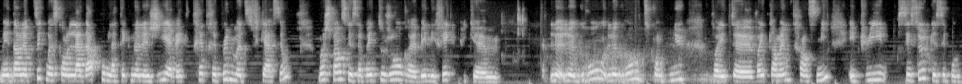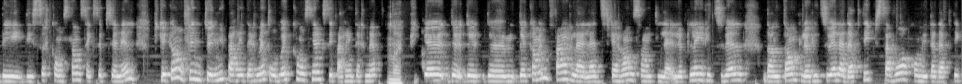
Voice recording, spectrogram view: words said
Mais dans l'optique où est-ce qu'on l'adapte pour la technologie avec très, très peu de modifications, moi, je pense que ça peut être toujours euh, bénéfique, puis que le, gros, le gros du contenu va être, euh, va être quand même transmis. Et puis, c'est sûr que c'est pour des, des, circonstances exceptionnelles. Puis que quand on fait une tenue par Internet, on doit être conscient que c'est par Internet. Puis que de, de, de, de, quand même faire la, la différence entre le plein rituel dans le temple, le rituel adapté, puis savoir qu'on est adapté.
